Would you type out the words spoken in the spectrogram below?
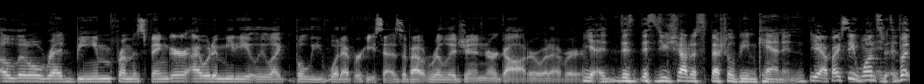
a little red beam from his finger, I would immediately like believe whatever he says about religion or God or whatever. yeah, this, this dude shot a special beam cannon. Yeah, if I see once, into but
